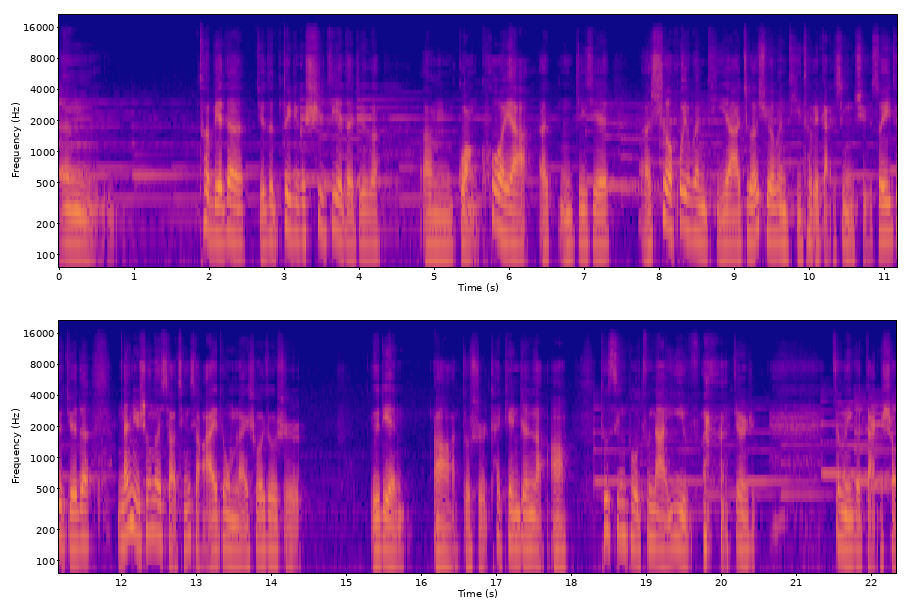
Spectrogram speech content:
嗯。特别的觉得对这个世界的这个，嗯，广阔呀，呃，这些，呃，社会问题呀，哲学问题特别感兴趣，所以就觉得男女生的小情小爱对我们来说就是有点啊，就是太天真了啊，too simple too naive，就是这么一个感受。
